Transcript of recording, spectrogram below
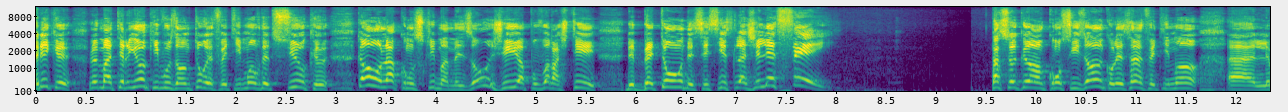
C'est-à-dire que le matériau qui vous entoure, effectivement, vous êtes sûr que quand on l'a construit, ma maison, j'ai eu à pouvoir acheter des bétons, des ceci, cela, je l'ai fait. Parce qu'en construisant, en connaissant effectivement euh, le,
